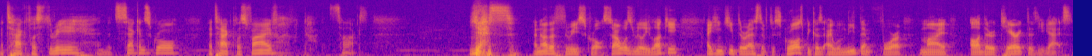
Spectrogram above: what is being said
Attack plus three, and the second scroll. Attack plus five. God, that sucks. Yes, another three scrolls. So I was really lucky. I can keep the rest of the scrolls because I will need them for my other characters, you guys.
